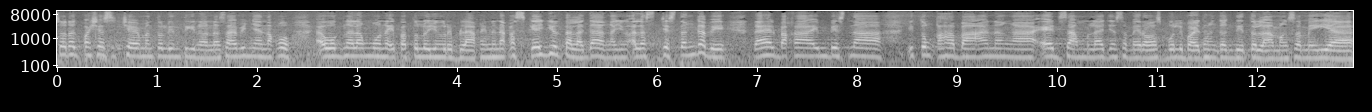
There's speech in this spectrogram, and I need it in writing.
So, nagpa siya si Chairman Tolentino na sabi niya, nako, ah, wag na lang muna ipatuloy yung reblocking na nakaschedule talaga ngayong alas 10 ng gabi dahil baka imbes na itong kahabaan ng ah, EDSA mula dyan sa may Rojas Boulevard hanggang dito lamang sa may, ah,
